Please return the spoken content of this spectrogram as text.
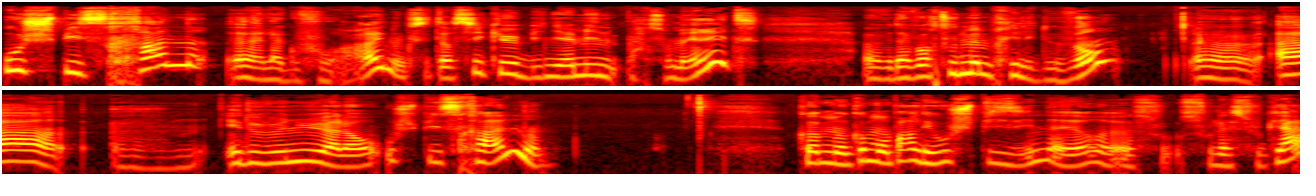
Ushpisran euh, la Gvura. Donc c'est ainsi que Binyamin, par son mérite, euh, d'avoir tout de même pris les devants, a, est devenu alors Ushpisran, comme, comme on parle des Ushpizin d'ailleurs sous, sous, la souka,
